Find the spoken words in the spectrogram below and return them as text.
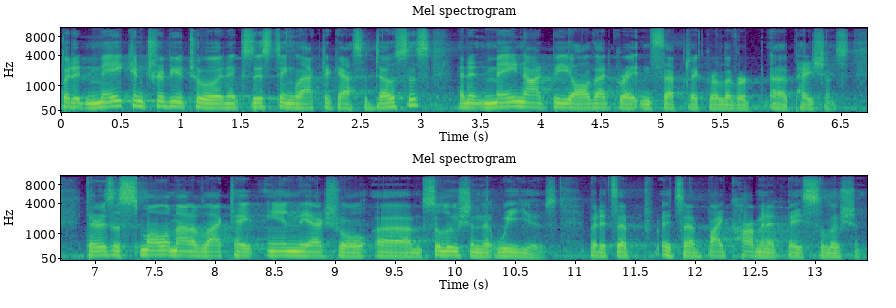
but it may contribute to an existing lactic acidosis, and it may not be all that great in septic or liver uh, patients. There is a small amount of lactate in the actual um, solution that we use, but it's a, it's a bicarbonate-based solution.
